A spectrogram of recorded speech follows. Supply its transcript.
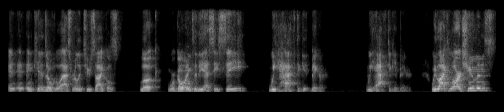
and, and, and kids over the last really two cycles. Look, we're going to the SEC. We have to get bigger. We have to get bigger. We like large humans.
